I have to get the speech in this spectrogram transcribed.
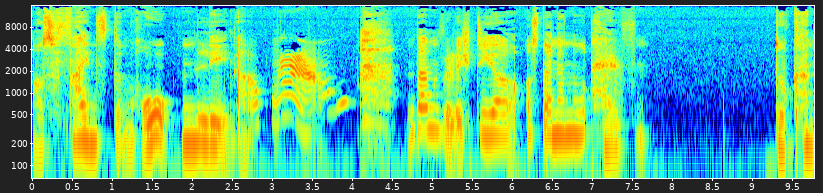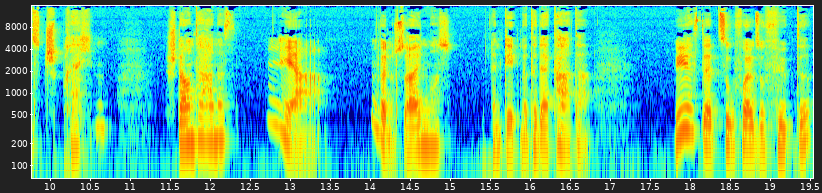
aus feinstem roten Leder. Dann will ich dir aus deiner Not helfen. Du kannst sprechen? staunte Hannes. Ja, wenn es sein muss, entgegnete der Kater. Wie es der Zufall so fügte,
